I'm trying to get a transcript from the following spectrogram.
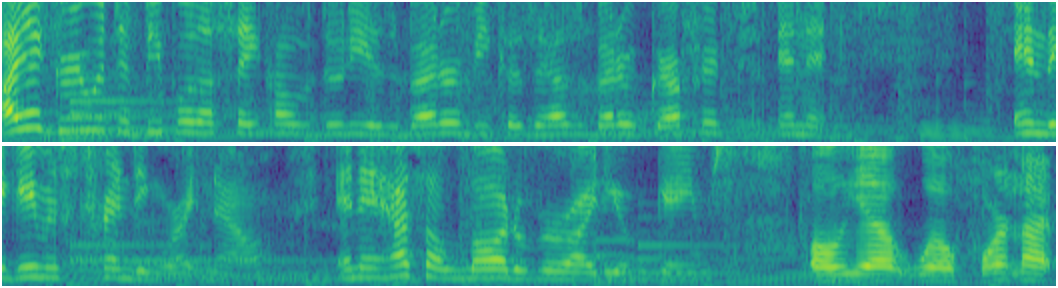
I agree with the people that say Call of Duty is better because it has better graphics in it. And the game is trending right now. And it has a lot of variety of games. Oh, yeah, well, Fortnite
